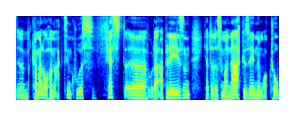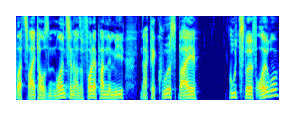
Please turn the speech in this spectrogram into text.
Ähm, kann man auch am Aktienkurs fest äh, oder ablesen. Ich hatte das mal nachgesehen im Oktober 2019, also vor der Pandemie, lag der Kurs bei gut 12 Euro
